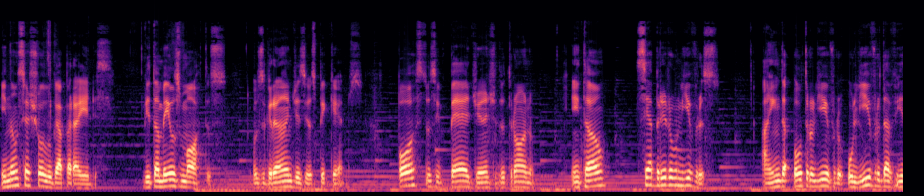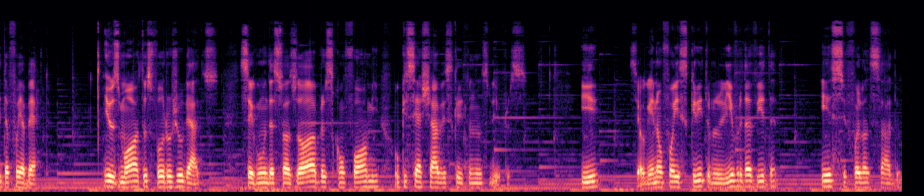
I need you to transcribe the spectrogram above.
e não se achou lugar para eles. Vi também os mortos, os grandes e os pequenos, postos em pé diante do trono. Então se abriram livros. Ainda outro livro, o livro da vida, foi aberto. E os mortos foram julgados, segundo as suas obras, conforme o que se achava escrito nos livros. E se alguém não foi escrito no livro da vida, esse foi lançado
